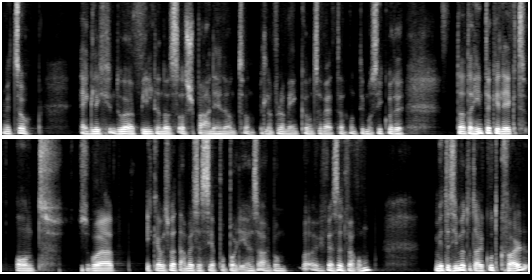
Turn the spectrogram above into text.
mit so eigentlich nur Bildern aus, aus Spanien und, und ein bisschen Flamenco und so weiter. Und die Musik wurde da dahinter gelegt und es war, ich glaube, es war damals ein sehr populäres Album. Ich weiß nicht warum. Mir hat das immer total gut gefallen.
